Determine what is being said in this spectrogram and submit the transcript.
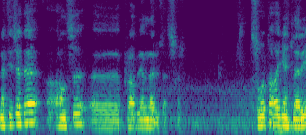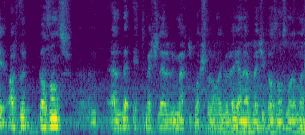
Nəticədə hansı ə, e, problemlər üzə çıxır? Sığorta agentləri artıq qazanc e, əldə etməklərini məhdudlaşdığına görə, yəni əvvəlki qazanclarını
